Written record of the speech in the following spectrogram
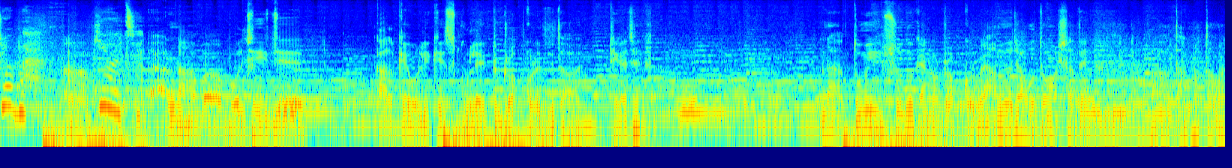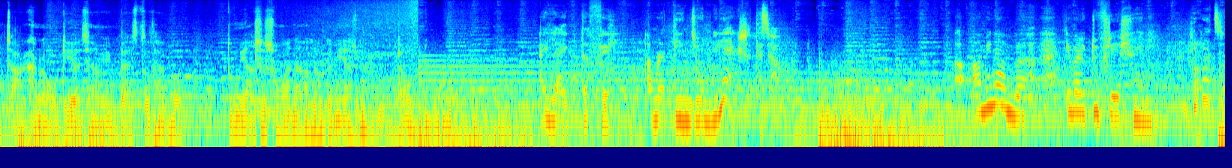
সূর্য কি হয়েছে? না বলছি যে কালকে অলিকে স্কুলে একটু ড্রপ করে দিতে হবে ঠিক আছে? না তুমি শুধু কেন ড্রপ করবে? আমিও যাব তোমার সাথে। তারপর তো আমার চারখানা ওটি আছে আমি ব্যস্ত থাকব। তুমি আসার সময় না হলে ওকে নিয়ে আসবে? কেমন? আই লাইক দ্য ফিল আমরা তিনজন মিলে একসাথে যাব। আমি না এবার একটু ফ্রেশ হয়ে নিই ঠিক আছে?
